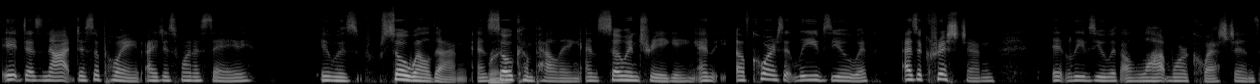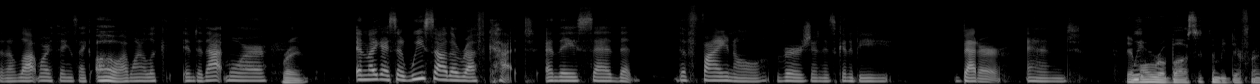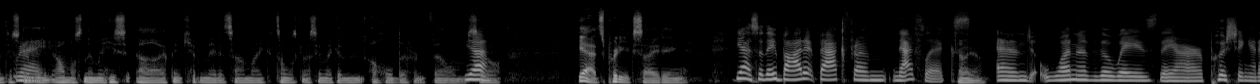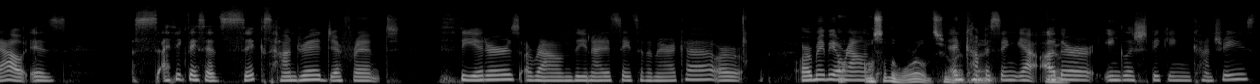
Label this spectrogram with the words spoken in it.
It does not disappoint. I just want to say it was so well done and so compelling and so intriguing. And of course, it leaves you with, as a Christian, it leaves you with a lot more questions and a lot more things like, oh, I want to look into that more Right. and like I said, we saw the rough cut, and they said that the final version is going to be better. And Yeah, We- more robust. It's gonna be different. There's gonna be almost new. He's. Uh, I think Kip made it sound like it's almost gonna seem like a, a whole different film. Yeah. So, yeah, it's pretty exciting. yeah, so they bought it back from Netflix. Oh yeah. And one of the ways they are pushing it out is, I think they said 600 different theaters around the United States of America, or or maybe around also the world too. Encompassing yeah, other english speaking countries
